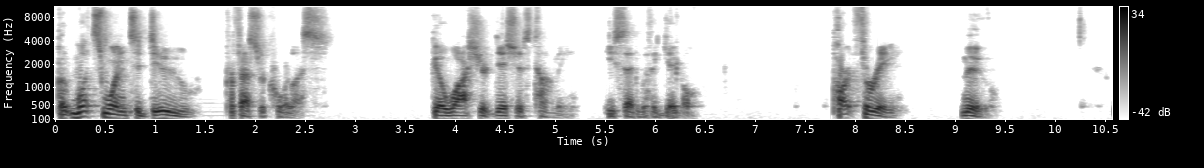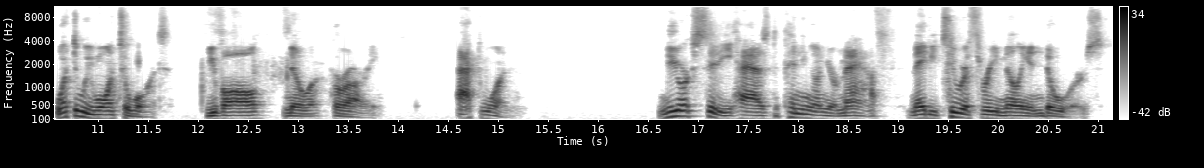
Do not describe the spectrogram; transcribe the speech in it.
But what's one to do, Professor Corless? Go wash your dishes, Tommy, he said with a giggle. Part three Moo. What do we want to want? Yuval Noah Harari. Act one. New York City has, depending on your math, maybe two or three million doors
